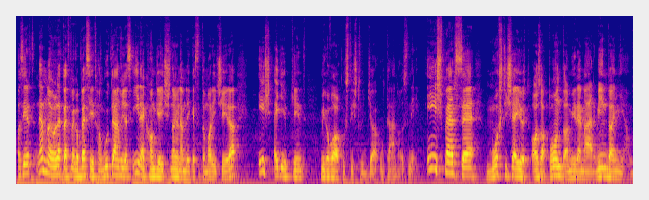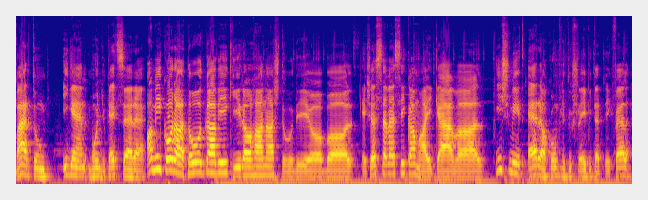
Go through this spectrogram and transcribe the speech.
Azért nem nagyon lepett meg a beszédhang után, hogy az ének hangja is nagyon emlékeztet a Maricséra, és egyébként még a Valkuszt is tudja utánozni. És persze, most is eljött az a pont, amire már mindannyian vártunk, igen, mondjuk egyszerre, amikor a Tóth Gabi kirohan a stúdióból, és összeveszik a Majkával. Ismét erre a konfliktusra építették fel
